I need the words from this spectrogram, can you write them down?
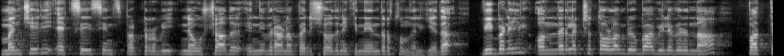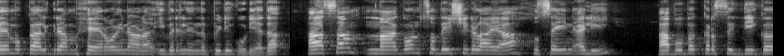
Manjeri excise inspector V Naushad എന്നിവരാണ് പരിശോധനയ്ക്ക് നേതൃത്വം നൽകിയത്. വിപണിയിൽ ഒന്നര ലക്ഷത്തോളം രൂപ വില വരുന്ന പത്തേ മുക്കാൽ ഗ്രാം ഹെറോയിനാണ് ഇവരിൽ നിന്ന് പിടികൂടിയത്. ആസാം നാഗോൺ സ്വദേശികളായ ഹുസൈൻ അലി അബൂബക്കർ സിദ്ദീഖ്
